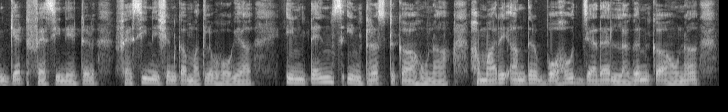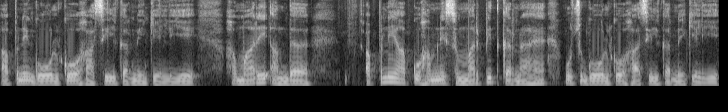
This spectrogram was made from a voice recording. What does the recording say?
गेट फैसिनेटेड फैसिनेशन का मतलब हो गया इंटेंस इंटरेस्ट का होना। हमारे अंदर बहुत ज़्यादा लगन का होना अपने गोल को हासिल करने के लिए। हमारे अंदर अपने आप को हमने समर्पित करना है उस गोल को हासिल करने के लिए।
